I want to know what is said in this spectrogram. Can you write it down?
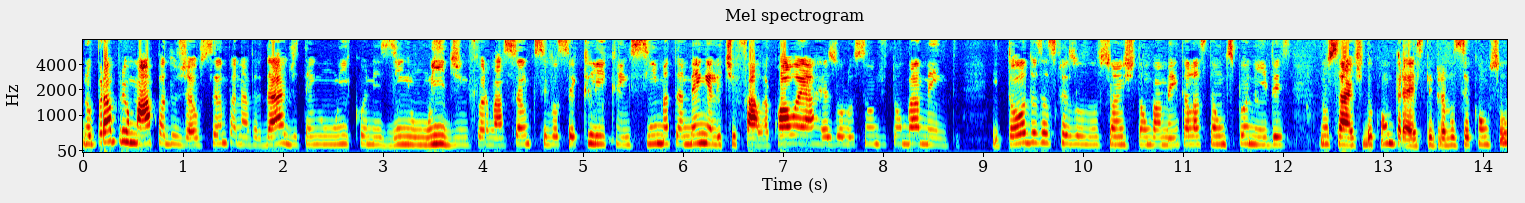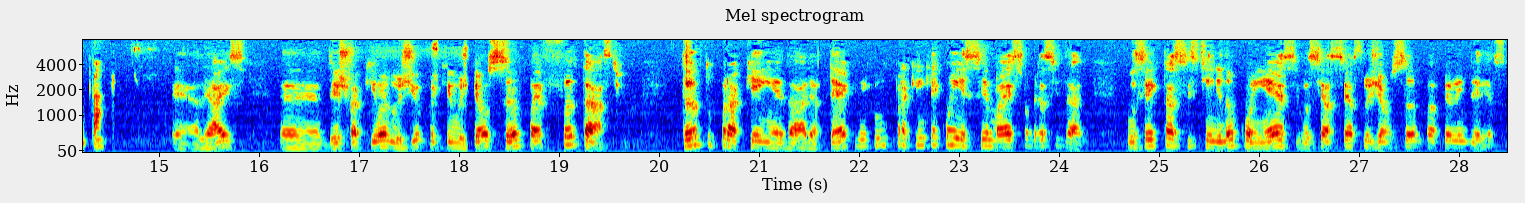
No próprio mapa do GeoSampa, na verdade, tem um íconezinho, um i de informação, que se você clica em cima também ele te fala qual é a resolução de tombamento. E todas as resoluções de tombamento elas estão disponíveis no site do Compresp para você consultar. É, aliás, é, deixo aqui um elogio porque o GeoSampa é fantástico, tanto para quem é da área técnica, como para quem quer conhecer mais sobre a cidade. Você que está assistindo e não conhece, você acessa o GeoSampa pelo endereço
